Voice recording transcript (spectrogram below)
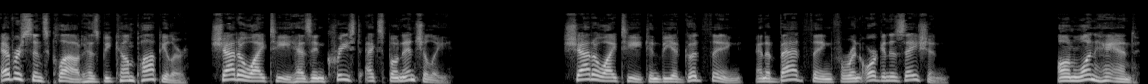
Ever since cloud has become popular, shadow IT has increased exponentially. Shadow IT can be a good thing and a bad thing for an organization. On one hand,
